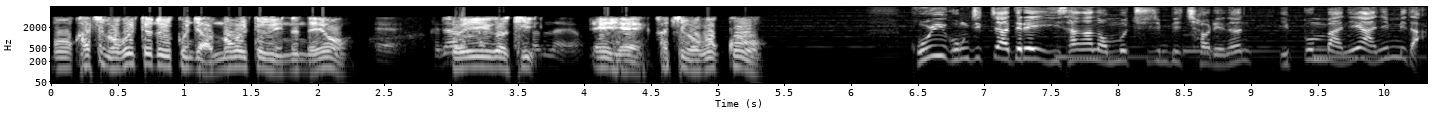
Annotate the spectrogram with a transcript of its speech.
뭐 같이 먹을 때도 있고 이제 안 먹을 때도 있는데요. 예. 그날 저희가 기-? 예, 예. 같이 먹었고 고위공직자들의 이상한 업무 추진비 처리는 이뿐만이 아닙니다.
